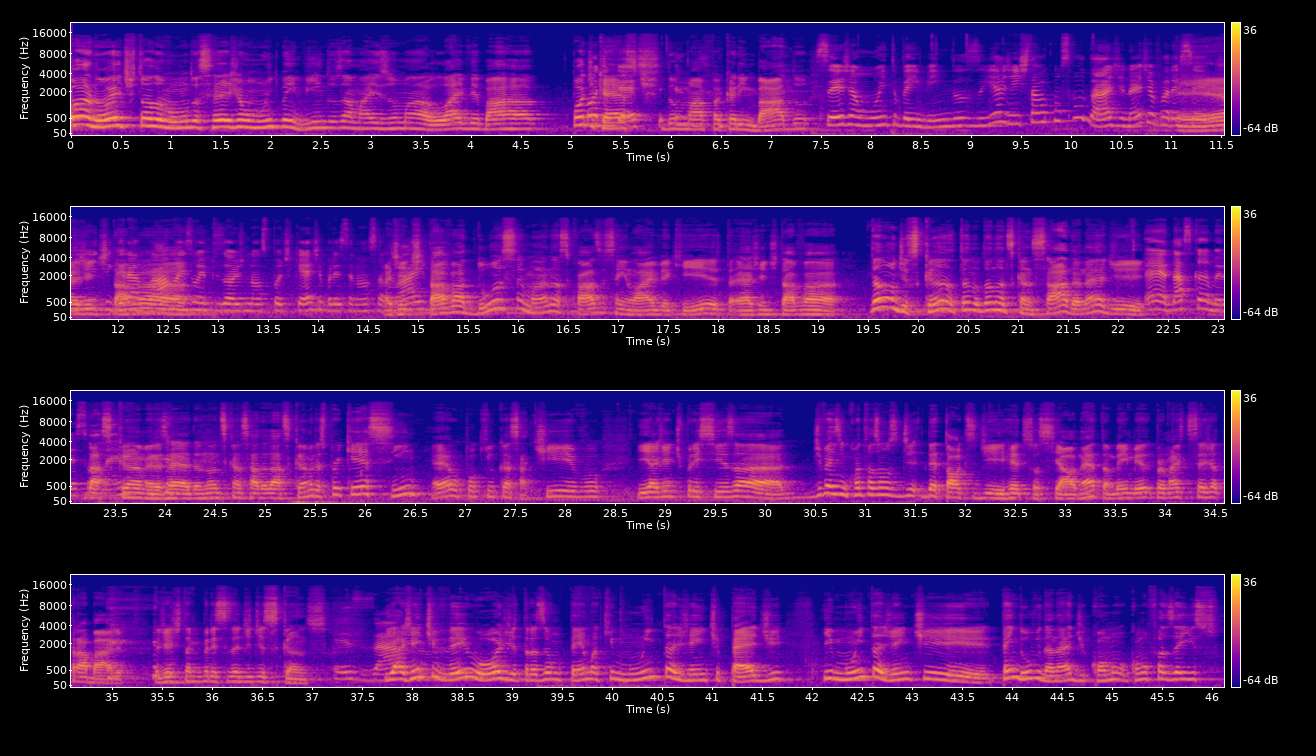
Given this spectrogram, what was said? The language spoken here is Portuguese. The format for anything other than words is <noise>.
Boa noite, todo mundo. Sejam muito bem-vindos a mais uma live barra podcast, Podcast. do Mapa Carimbado. <laughs> Sejam muito bem-vindos. E a gente tava com saudade, né, de aparecer É, a aqui, de tava- gravar mais um episódio do nosso podcast, aparecer na nossa A live. gente tava duas semanas quase sem live aqui. A gente tava dando um descanso, dando, dando uma descansada, né? De, É, das câmeras só, das né? câmeras, <laughs> é, dando uma descansada das câmeras, porque sim, é um pouquinho cansativo e a gente precisa de vez em quando fazer uns de- detox de rede social, né? Também, mesmo, por mais que seja trabalho, a gente também precisa de descanso. Exato. <laughs> E a gente veio hoje trazer um tema que muita gente pede e muita gente tem dúvida, né, de como, como fazer isso.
